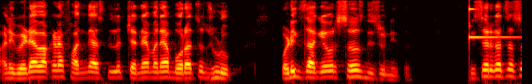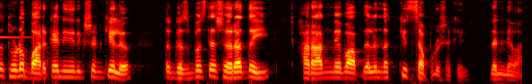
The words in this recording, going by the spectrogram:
आणि वेड्यावाकड्या फांद्या असलेलं चण्यामण्या बोराचं झुडूप पडीक जागेवर सहज दिसून येतं. निसर्गाचं असं थोडं बारकाईने निरीक्षण केलं तर गजबजत्या शहरातही हा रानमेवा आपल्याला नक्कीच सापडू शकेल. धन्यवाद.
